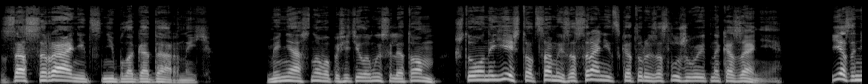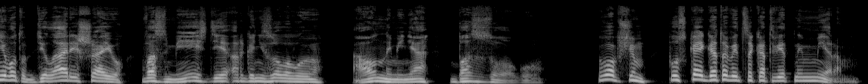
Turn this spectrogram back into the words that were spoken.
Засранец неблагодарный. Меня снова посетила мысль о том, что он и есть тот самый засранец, который заслуживает наказания. Я за него тут дела решаю, возмездие организовываю, а он на меня базогу. В общем, пускай готовится к ответным мерам.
